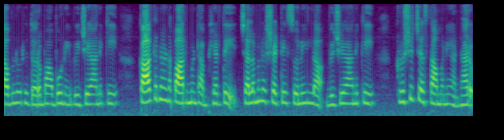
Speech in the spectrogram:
దవలూరి దొరబాబుని విజయానికి కాకినాడ పార్లమెంట్ అభ్యర్థి చలమల శెట్టి సునీల్ల విజయానికి కృషి చేస్తామని అన్నారు.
